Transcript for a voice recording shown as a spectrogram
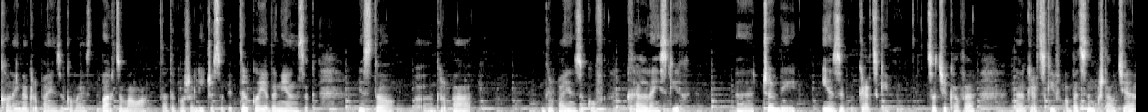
kolejna grupa językowa jest bardzo mała, dlatego że liczy sobie tylko jeden język. Jest to e, grupa, grupa języków helleńskich, e, czyli język grecki. Co ciekawe, e, grecki w obecnym kształcie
